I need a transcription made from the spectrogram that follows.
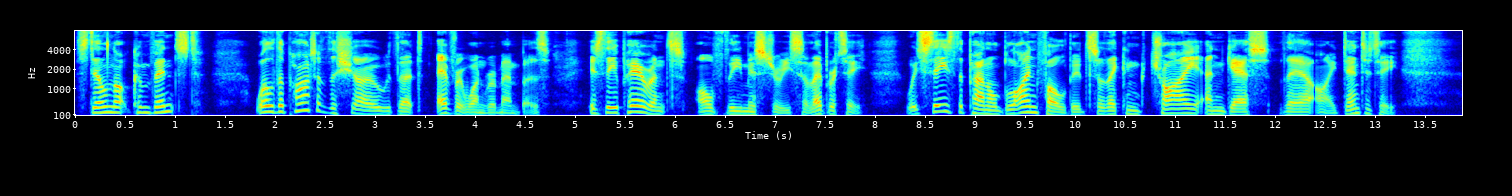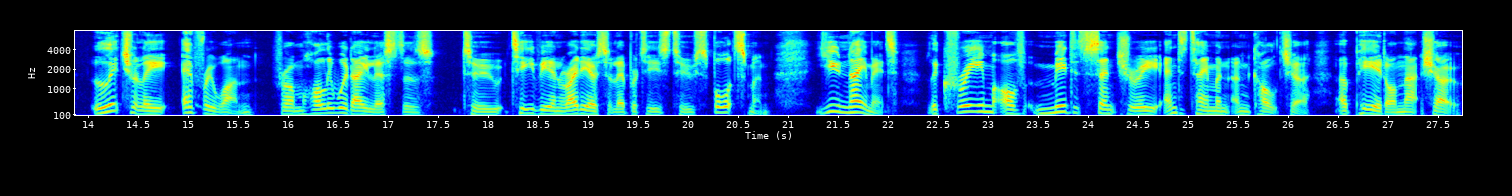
Still not convinced? Well, the part of the show that everyone remembers is the appearance of the mystery celebrity, which sees the panel blindfolded so they can try and guess their identity. Literally everyone, from Hollywood A-listers to TV and radio celebrities to sportsmen, you name it, the cream of mid-century entertainment and culture appeared on that show.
